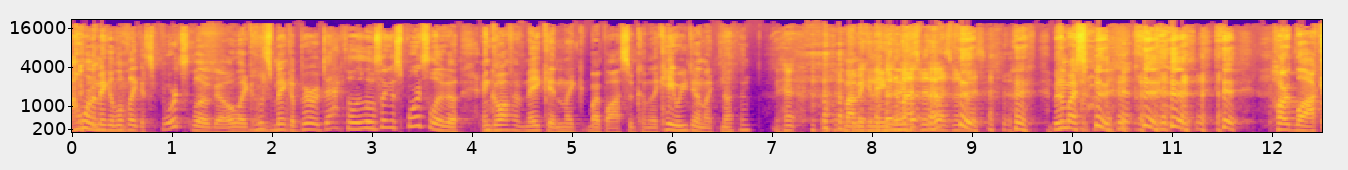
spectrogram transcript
I want to make it look like a sports logo. Like let's make a pterodactyl that looks like a sports logo, and go off and make it. And like my boss would come like, "Hey, what are you doing?" Like nothing. I'm not making anything. minimize, minimize, minimize. Minimize. Hard lock.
